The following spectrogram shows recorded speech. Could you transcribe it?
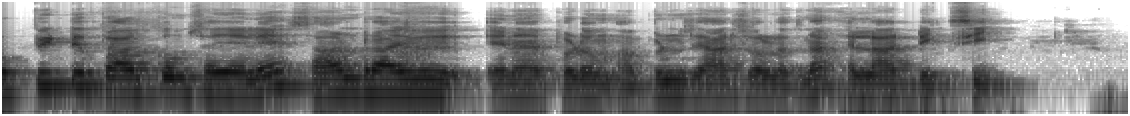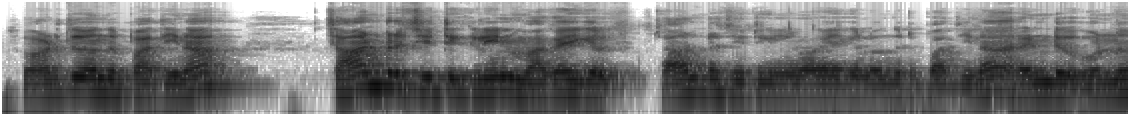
ஒப்பிட்டு பார்க்கும் செயலே சான்றாய்வு எனப்படும் அப்படின்னு யார் சொல்கிறதுனா எல்ஆர் டிக்ஸி ஸோ அடுத்து வந்து பார்த்தீங்கன்னா சான்று சீட்டுகளின் வகைகள். சான்று சீட்டுகளின் வகைகள் வந்துட்டு பார்த்தீங்கன்னா ரெண்டு ஒன்று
